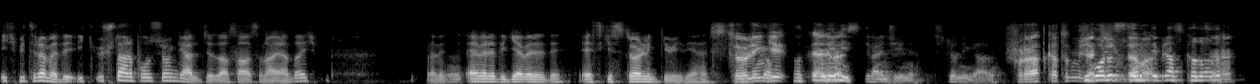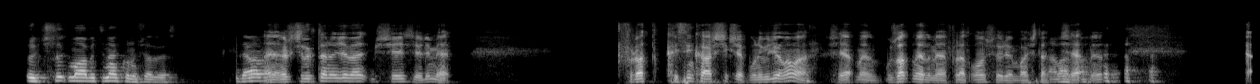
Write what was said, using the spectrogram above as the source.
Hiç bitiremedi. 3 tane pozisyon geldi ceza sahasına ayağında. Hiç Böyle evet. eveledi geveledi. Eski Sterling gibiydi yani. Sterling'i takımın yani en iyisi bence yine. Sterling abi. Fırat katılmayacak arada Sterling'de biraz kalalım. Hı-hı. ırkçılık muhabbetinden konuşalım biraz. Devam yani ırkçılıktan önce ben bir şey söyleyeyim ya. Fırat kesin karşı çıkacak bunu biliyorum ama şey yapmayalım. Uzatmayalım yani Fırat onu söylüyorum baştan. Tamam, şey yapmayalım. ya,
